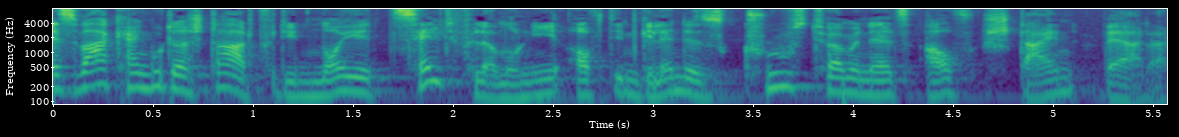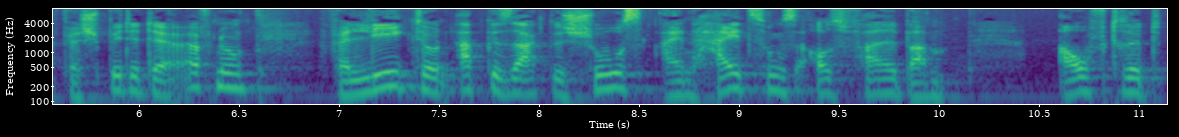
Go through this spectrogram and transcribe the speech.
Es war kein guter Start für die neue Zeltphilharmonie auf dem Gelände des Cruise Terminals auf Steinwerder. Verspätete Eröffnung, verlegte und abgesagte Shows, ein Heizungsausfall beim Auftritt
